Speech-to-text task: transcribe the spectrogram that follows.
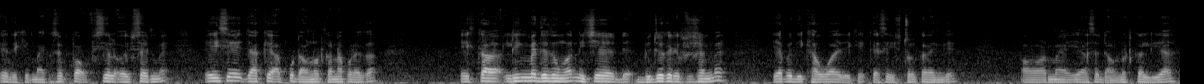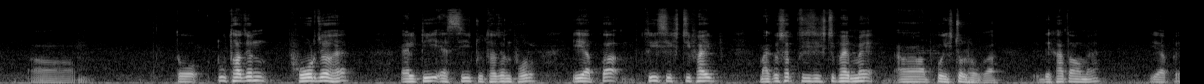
ये देखिए माइक्रोसॉफ्ट का ऑफिशियल वेबसाइट में यही से जाके आपको डाउनलोड करना पड़ेगा। इसका लिंक मैं दे दूँगा नीचे वीडियो के डिस्क्रिप्शन में। यहाँ पे दिखा हुआ है देखिए कैसे इंस्टॉल करेंगे। और मैं यहाँ से डाउनलोड कर लिया है। तो 2004 जो है L T S C two ये आपका 365 माइक्रोसॉफ्ट 365 में आपको इंस्टॉल होगा। दिखाता हूँ मैं यहाँ पे।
